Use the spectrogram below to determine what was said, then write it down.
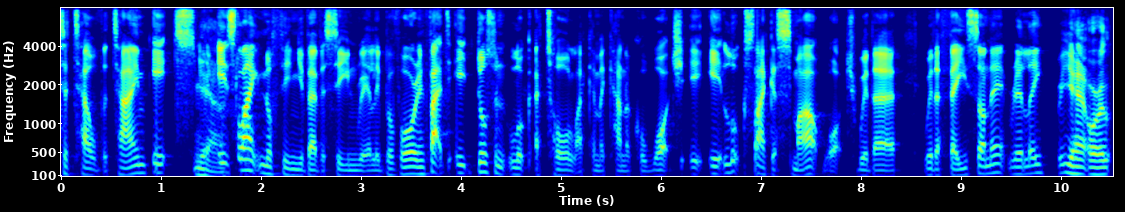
to tell the time. It's yeah. it's like nothing you've ever seen really before. In fact, it doesn't look at all like a mechanical watch. It, it looks like a smartwatch with a with a face on it, really. Yeah, or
